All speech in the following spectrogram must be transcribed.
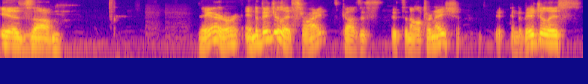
is um, they're individualists, right? Because it's it's an alternation. Individualists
